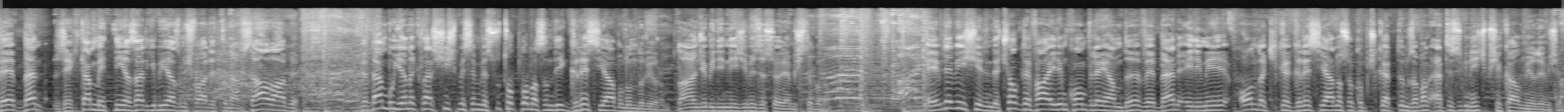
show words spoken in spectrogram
Ve ben reklam metni yazar gibi yazmış Fahrettin abi. Sağ ol abi. Ve ben bu yanıklar şişmesin ve su toplamasın diye gres yağı bulunduruyorum. Daha önce bir dinleyicimiz de söylemişti bunu. Evde ve iş yerinde çok defa elim komple yandı ve ben elimi 10 dakika gres yağına sokup çıkarttığım zaman ertesi gün hiçbir şey kalmıyor demişim.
